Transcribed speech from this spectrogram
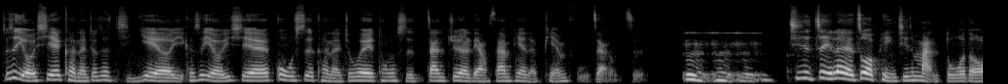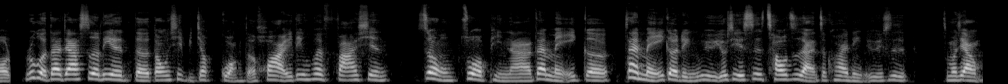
就是有一些可能就是几页而已，可是有一些故事可能就会同时占据了两三篇的篇幅这样子。嗯嗯嗯，其实这一类的作品其实蛮多的哦。如果大家涉猎的东西比较广的话，一定会发现这种作品啊，在每一个在每一个领域，尤其是超自然这块领域是怎么讲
